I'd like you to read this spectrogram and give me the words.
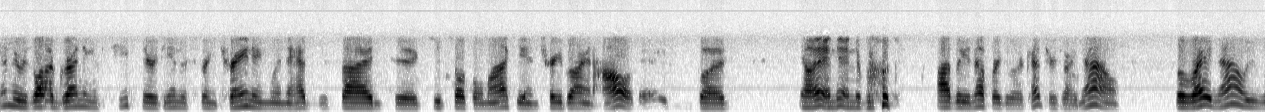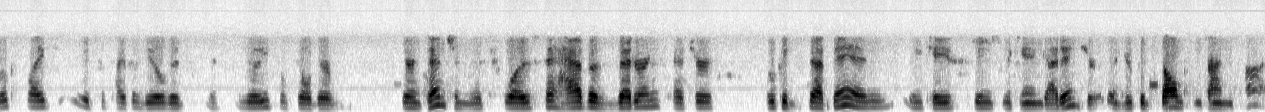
and there was a lot of grinding of teeth there at the end of spring training when they had to decide to keep Saltalamacchia and trade Bryan Holaday. But you know, and and they're both oddly enough regular catchers right now. But right now, it looks like it's a type of deal that really fulfilled their their intention, which was to have a veteran catcher who could step in in case James McCann got injured and who could sell him from time to time.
